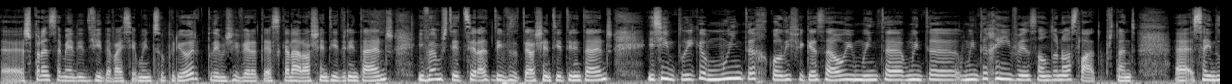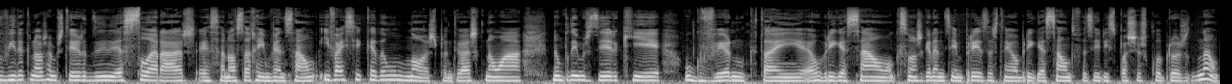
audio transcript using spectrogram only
a esperança média de vida vai ser muito superior, que podemos viver até se calhar aos 130 anos e vamos ter de ser ativos até aos 130 anos, isso implica muita requalificação e muita, muita, muita reinvenção do nosso lado. Portanto, uh, sem dúvida que nós vamos ter de acelerar essa nossa reinvenção e vai ser cada um de nós. Portanto, eu acho que não há, não podemos dizer que é o governo que tem a obrigação ou que são as grandes empresas que têm a obrigação de fazer isso para os seus colaboradores. Não,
